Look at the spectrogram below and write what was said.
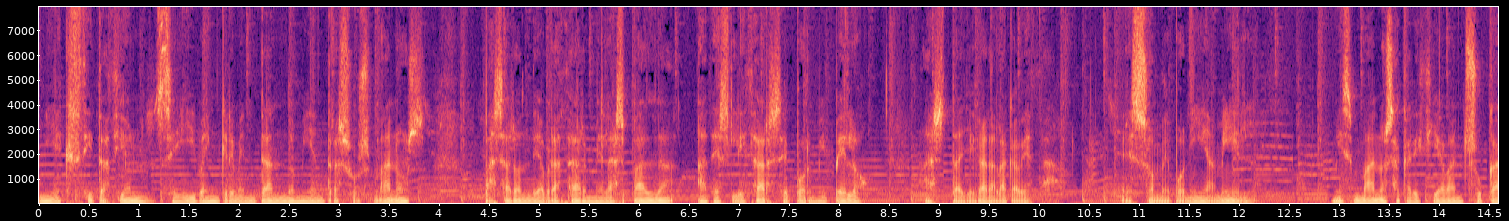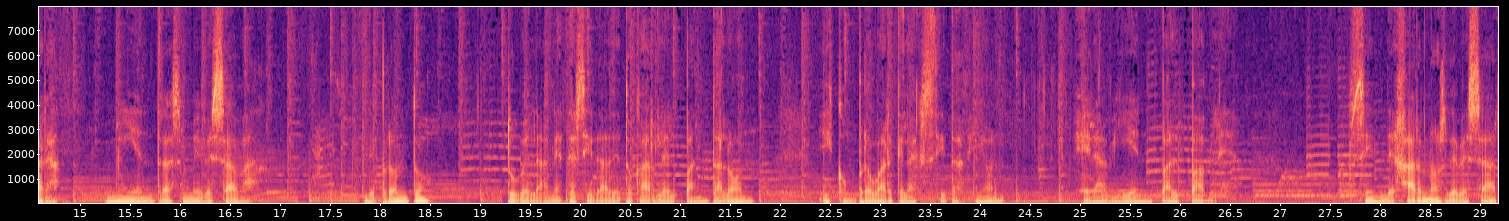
Mi excitación se iba incrementando mientras sus manos pasaron de abrazarme la espalda a deslizarse por mi pelo hasta llegar a la cabeza. Eso me ponía mil. Mis manos acariciaban su cara mientras me besaba. De pronto tuve la necesidad de tocarle el pantalón y comprobar que la excitación era bien palpable. Sin dejarnos de besar,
